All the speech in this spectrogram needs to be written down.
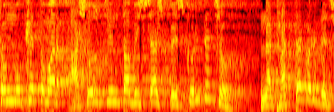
সম্মুখে তোমার আসল চিন্তা বিশ্বাস পেশ করিতেছ না ঠাট্টা করিতেছ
